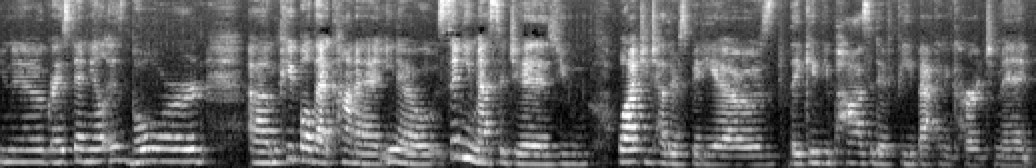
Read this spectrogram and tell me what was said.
You know, Grace Danielle is bored. Um, people that kind of, you know, send you messages, you watch each other's videos, they give you positive feedback and encouragement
